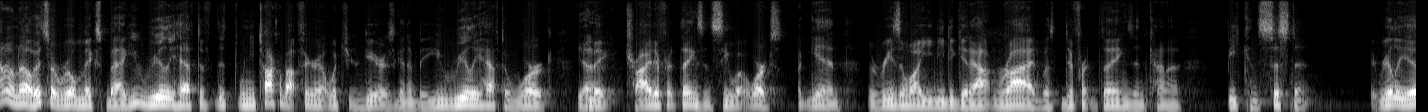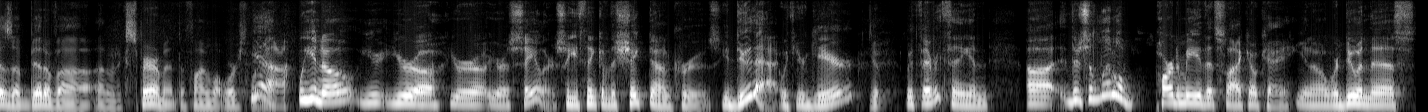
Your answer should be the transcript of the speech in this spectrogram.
I don't know. It's a real mixed bag. You really have to when you talk about figuring out what your gear is going to be. You really have to work Yeah. to make try different things and see what works. Again, the reason why you need to get out and ride with different things and kind of be consistent. It really is a bit of a, an experiment to find what works for you. Yeah. Well, you know, you're, you're a you're a, you're a sailor, so you think of the shakedown cruise. You do that with your gear, Yep. with everything, and uh, there's a little part of me that's like, okay, you know, we're doing this.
